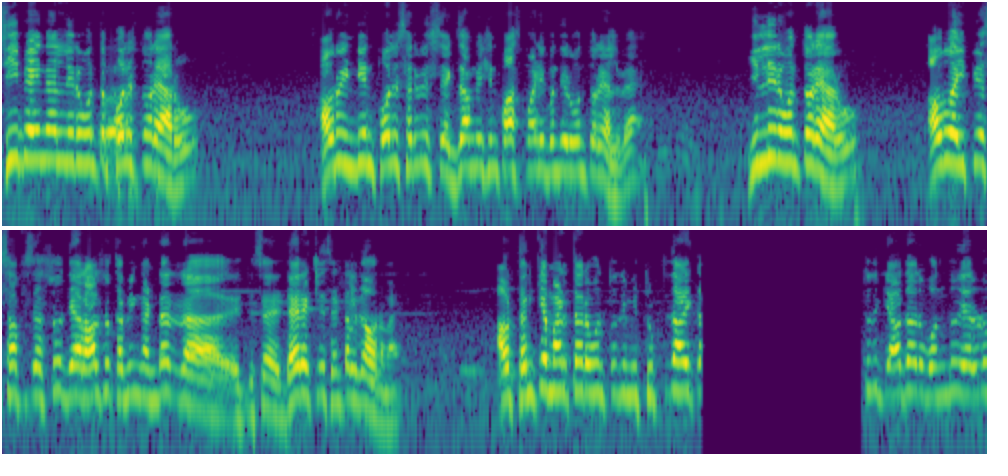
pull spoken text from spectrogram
ಸಿ ಬಿ ಐನಲ್ಲಿರುವಂಥ ಪೊಲೀಸ್ನವ್ರು ಯಾರು? ಅವರು Indian police service examination pass ಮಾಡಿ ಬಂದಿರುವಂಥವ್ರೇ ಅಲ್ವೇ? ಇಲ್ಲಿರುವಂಥವ್ರು ಯಾರು? ಅವರು I P S officers, they are also coming under directly central government ಅವ್ರು ತನಿಖೆ ಮಾಡ್ತಾ ಇರುವಂಥದ್ದು ನಿಮಗೆ ತೃಪ್ತಿದಾಯಕ ಯಾವುದಾದ್ರು ಒಂದು, ಎರಡು,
